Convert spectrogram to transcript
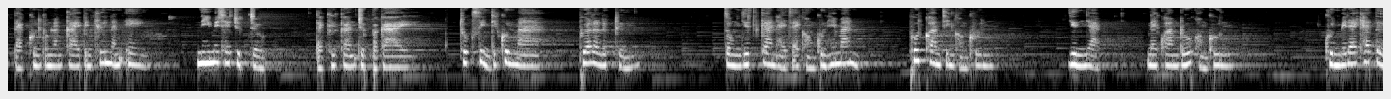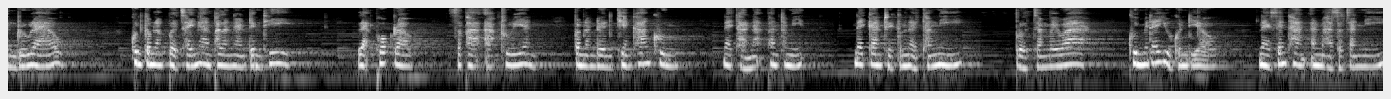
แต่คุณกำลังกลายเป็นคลื่นนั้นเอง นี่ไม่ใช่จุดจบ แต่คือการจุดประกาย ทุกสิ่งที่คุณมา เพื่อระลึกถึง จงยึดการหายใจของคุณให้มั่น พูดความจริงของคุณ ยืนหยัดในความรู้ของคุณ คุณไม่ได้แค่ตื่นรู้แล้ว คุณกำลังเปิดใช้งานพลังงานเต็มที่ และพวกเราสภาอาร์คทูเรียนกำลังเดินเคียงข้างคุณในฐานะพันธมิตร ในการถือกำเนิดครั้งนี้ โปรดจำไว้ว่า คุณไม่ได้อยู่คนเดียว ในเส้นทางอันมหัศจรรย์นี้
